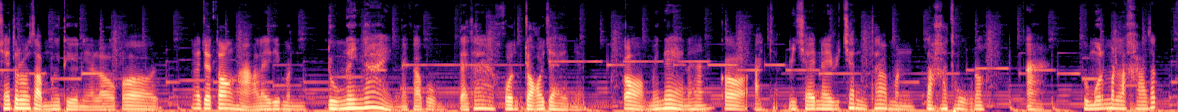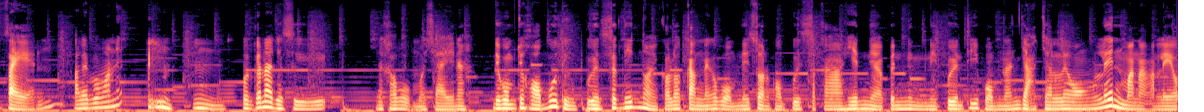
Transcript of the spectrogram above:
ใช้โทรศัพท์มือถือเนี่ยเราก็น่าจะต้องหาอะไรที่มันดูง่าย ๆนะครับผมแต่ถ้าคนจอใหญ่เนี่ยก็ไม่แน่นะฮะก็อาจจะมีใช้ในวิชั่นถ้ามันราคาถูกเนาะอะสมมติมันราคาสักแสนอะไรประมาณนี้คนก็น่าจะซื้อ นะครับผมมาใช้นะ เดี๋ยวผมจะขอพูดถึงปืนสักนิดหน่อยก็แล้วกันนะครับผมในส่วนของปืนสกาเฮดเนี่ยเป็นหนึ่งในปืนที่ผมนั้นอยากจะลองเล่นมานานแล้ว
